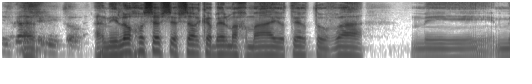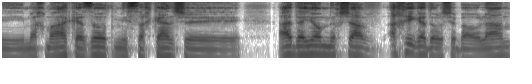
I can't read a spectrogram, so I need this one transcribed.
המפגש שלי איתו. אני לא חושב שאפשר לקבל מחמאה יותר טובה ממחמאה כזאת, משחקן שעד היום נחשב הכי גדול שבעולם.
